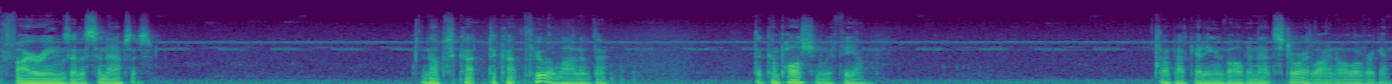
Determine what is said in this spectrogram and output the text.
firings of the synapses, it helps cut to cut through a lot of the the compulsion we feel about getting involved in that storyline all over again.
